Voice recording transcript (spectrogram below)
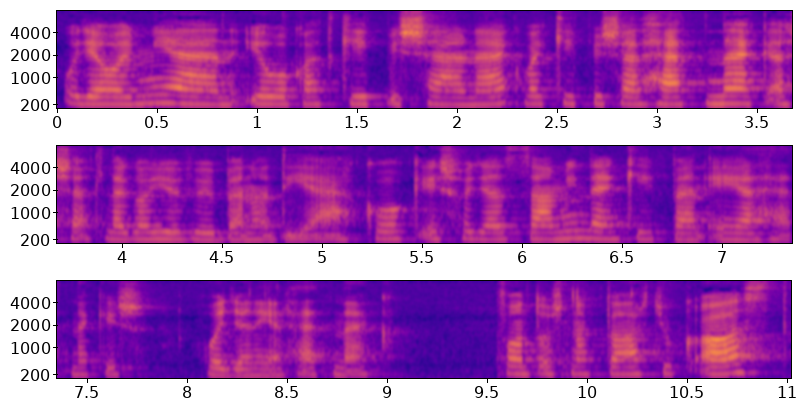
ugye, hogy milyen jogokat képviselnek, vagy képviselhetnek esetleg a jövőben a diákok, és hogy azzal mindenképpen élhetnek, és hogyan élhetnek. Fontosnak tartjuk azt,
